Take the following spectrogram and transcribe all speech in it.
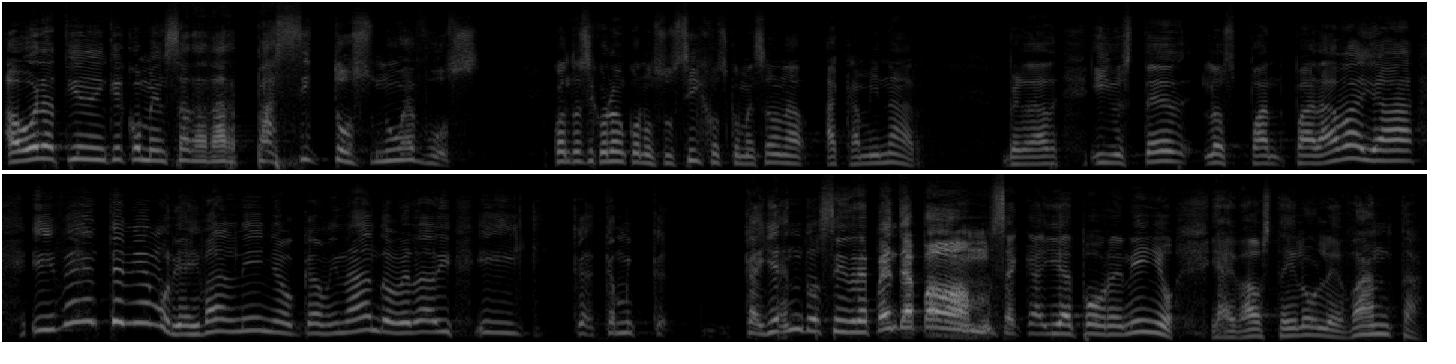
ahora tienen que comenzar a dar pasitos nuevos. ¿Cuántos se acuerdan cuando sus hijos comenzaron a, caminar? ¿verdad? Y usted los paraba ya y vente mi amor, y ahí va el niño caminando, ¿verdad? Y, cayéndose y de repente ¡pum! se caía el pobre niño y ahí va usted y lo levanta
